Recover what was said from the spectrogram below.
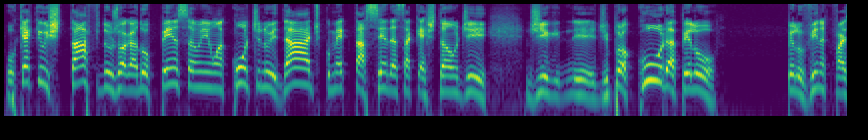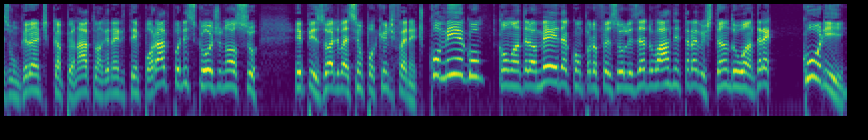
O que é que o staff do jogador pensa em uma continuidade? Como é que está sendo essa questão de, de, de, de procura pelo pelo Vina, que faz um grande campeonato, uma grande temporada. Por isso que hoje o nosso episódio vai ser um pouquinho diferente. Comigo, com o André Almeida, com o professor Luiz Eduardo, entrevistando o André Curi,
